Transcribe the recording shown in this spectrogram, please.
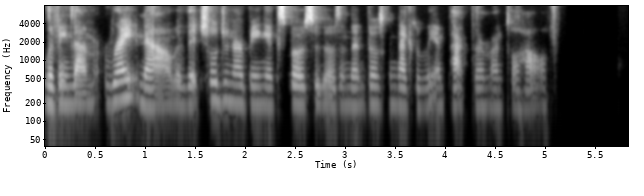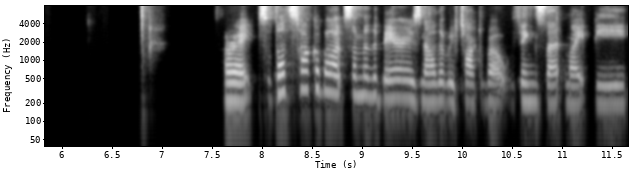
living them right now, that children are being exposed to those and then those can negatively impact their mental health. All right, so let's talk about some of the barriers now that we've talked about things that might be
